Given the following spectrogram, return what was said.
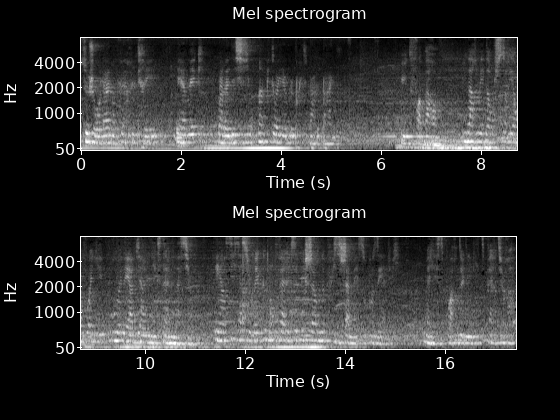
Ce jour-là, l'enfer fut créé, et avec, par la décision impitoyable prise par le paradis. Une fois par an, une armée d'anges serait envoyée pour mener à bien une extermination, et ainsi s'assurer que l'enfer et ses pécheurs ne puissent jamais s'opposer à lui. Mais l'espoir de Lilith perdura,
